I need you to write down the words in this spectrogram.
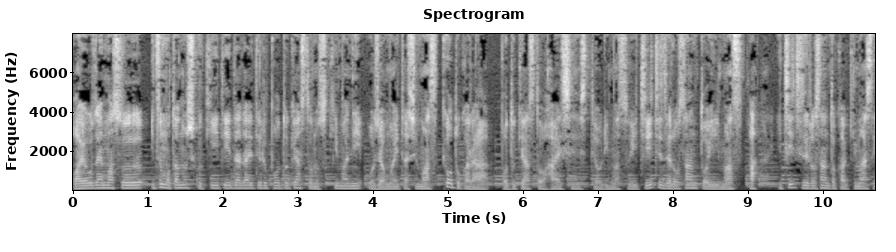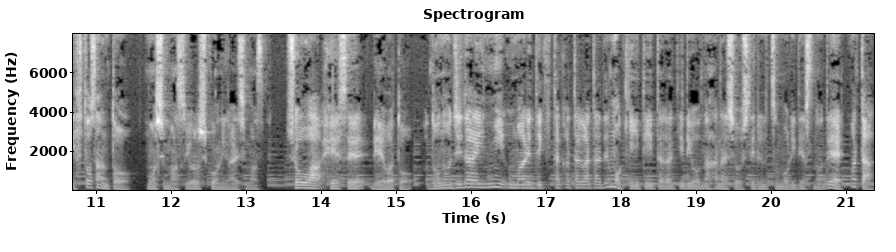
おはようございます。いつも楽しく聞いていただいているポッドキャストの隙間にお邪魔いたします。京都からポッドキャストを配信しております1103と言います。あ、1103と書きまして、人さんと申します。よろしくお願いします。昭和、平成、令和と、どの時代に生まれてきた方々でも聞いていただけるような話をしているつもりですので、また、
